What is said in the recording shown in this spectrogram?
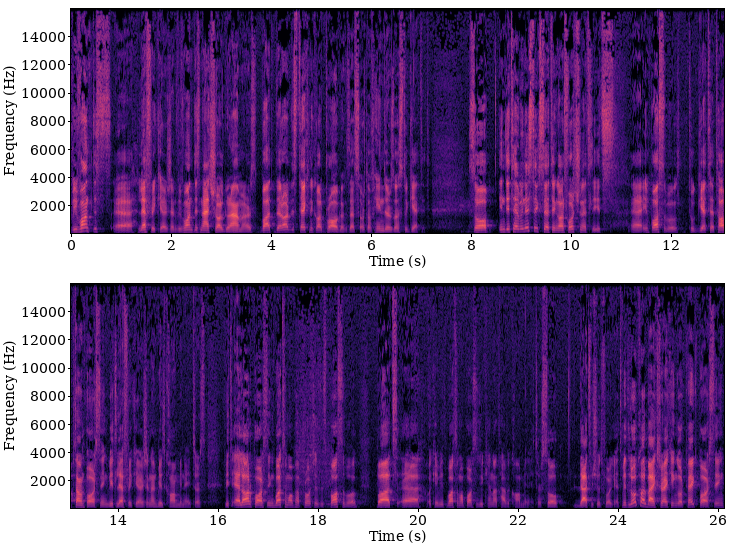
we want this uh, left recursion, we want these natural grammars, but there are these technical problems that sort of hinders us to get it. So in deterministic setting, unfortunately, it's uh, impossible to get a top-down parsing with left recursion and build combinators. With LR parsing, bottom-up approaches is possible, but uh, okay, with bottom-up parsing, you cannot have a combinator. So that we should forget. With local backtracking or peg parsing,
